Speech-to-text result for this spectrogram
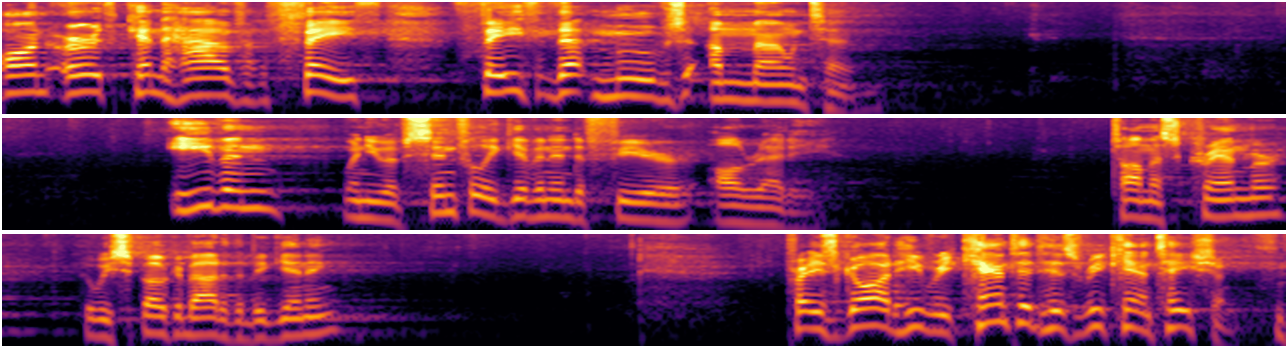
on earth can have faith, faith that moves a mountain. Even when you have sinfully given into fear already. Thomas Cranmer, who we spoke about at the beginning, Praise God, he recanted his recantation.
